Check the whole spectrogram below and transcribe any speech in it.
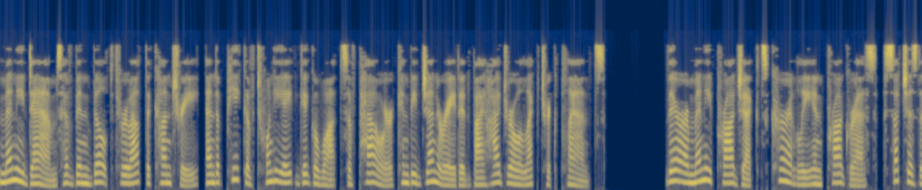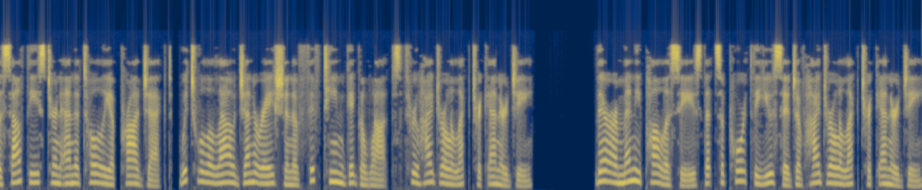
Many dams have been built throughout the country, and a peak of 28 gigawatts of power can be generated by hydroelectric plants. There are many projects currently in progress, such as the Southeastern Anatolia project, which will allow generation of 15 gigawatts through hydroelectric energy. There are many policies that support the usage of hydroelectric energy.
